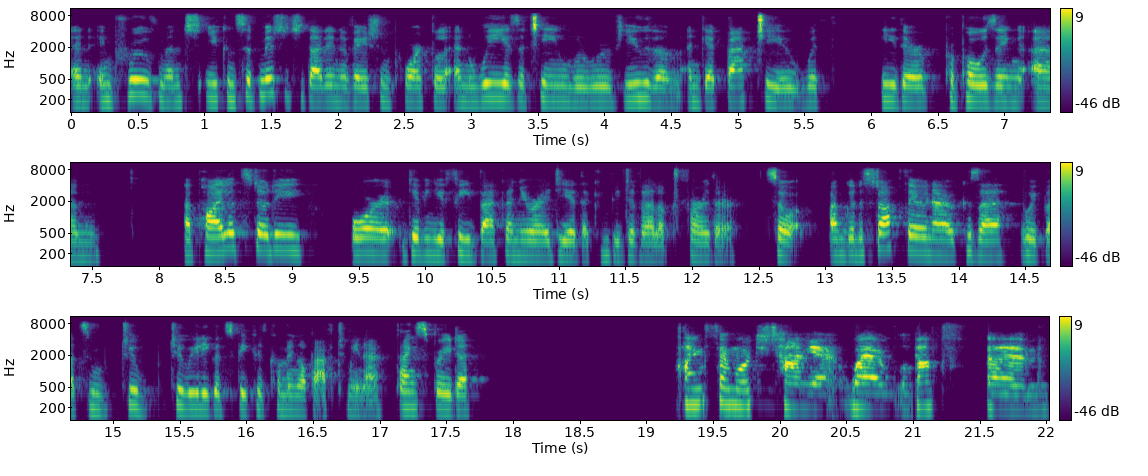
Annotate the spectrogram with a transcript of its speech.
an improvement, you can submit it to that innovation portal and we as a team will review them and get back to you with either proposing um, a pilot study or giving you feedback on your idea that can be developed further. So I'm going to stop there now because uh, we've got some two two really good speakers coming up after me now. Thanks, Breda. Thanks so much, Tanya. Wow, well that's um,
